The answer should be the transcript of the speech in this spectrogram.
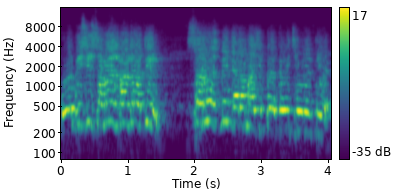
ओबीसी समाज बांधवातील सर्वच मी त्याला माझी कळकळीची विनंती आहे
